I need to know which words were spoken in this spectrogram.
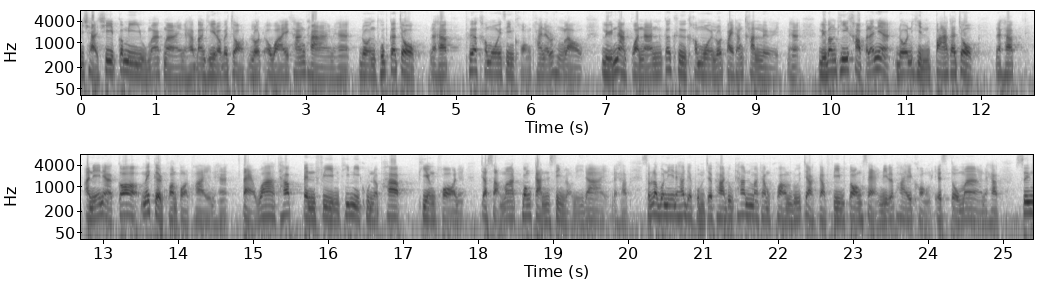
มิจฉาชีพก็มีอยู่มากมายนะครับ บางทีเราไปจอดรถเอาไว้ข้างทางนะฮะโดนทุบกระจกนะครับเพื่อขโมยสิ่งของภายในรถของเรา หรือหนักกว่านั้นก็คือขโมยรถไปทั้งคันเลยนะฮะหรือบางทีขับไปแล้วเนี่ยโดนหินปากระจกนะครับอันนี้เนี่ยก็ไม่เกิดความปลอดภัยนะฮะแต่ว่าถ้าเป็นฟิล์มที่มีคุณภาพเพียงพอเนี่ยจะสามารถป้องกันสิ่งเหล่านี้ได้นะครับสำหรับวันนี้นะครับเดี๋ยวผมจะพาทุกท่านมาทำความรู้จักกับฟิล์มกรองแสงนิรภัยของเอสโตมานะครับซึ่ง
